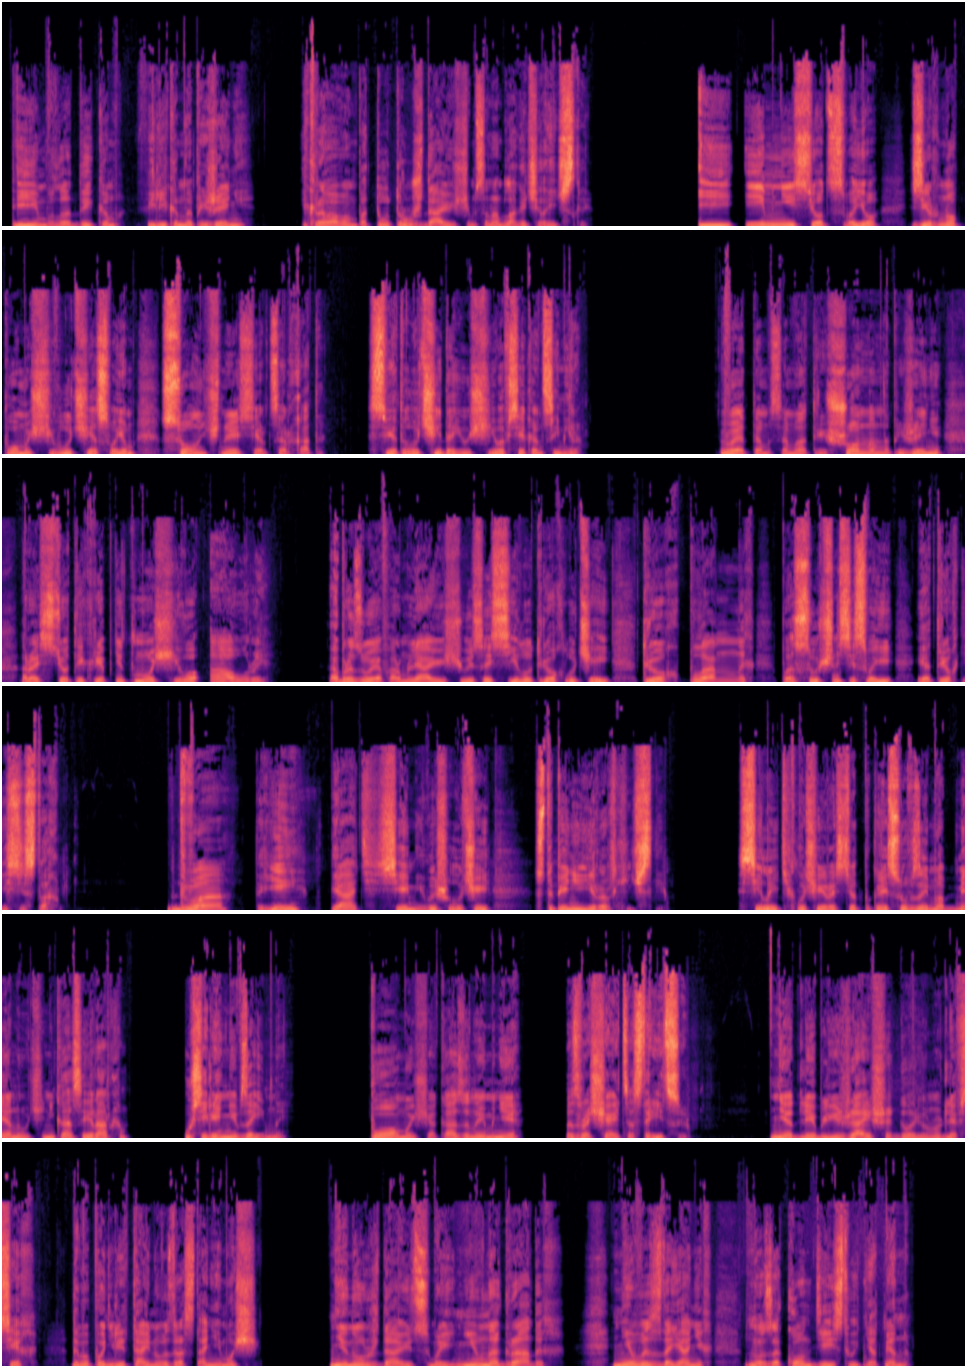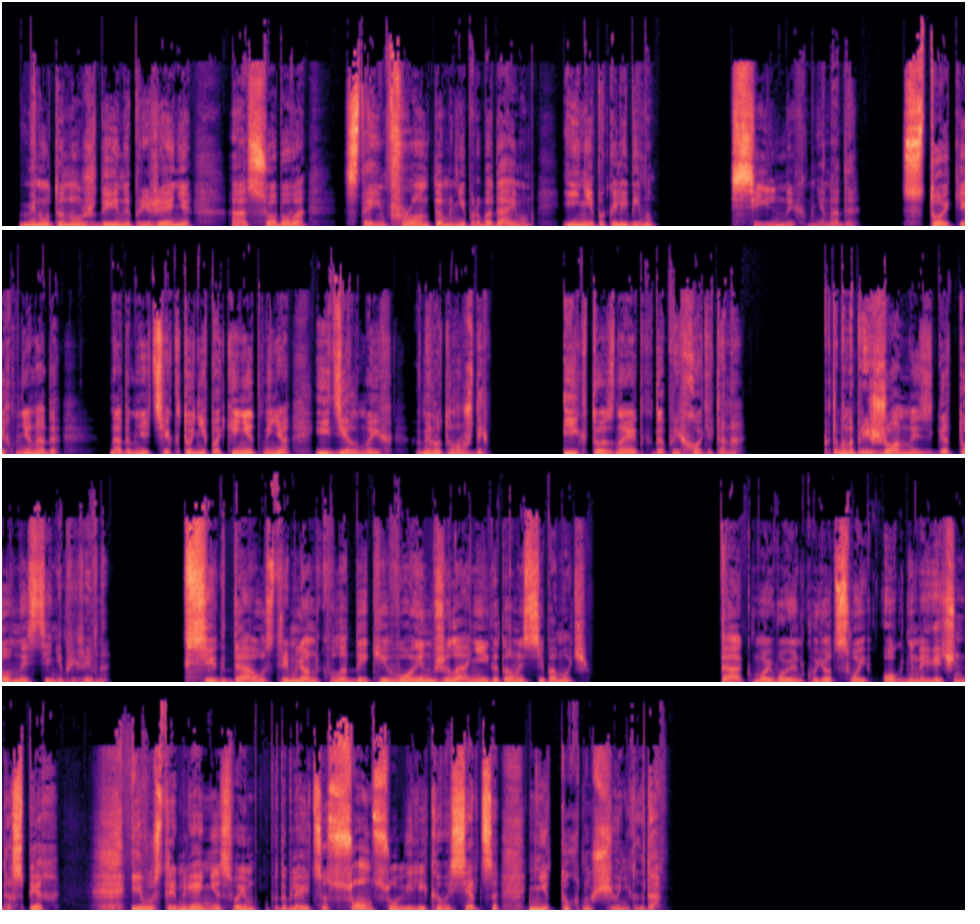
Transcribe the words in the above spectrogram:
Им, владыкам, в великом напряжении и кровавом поту, труждающимся на благо человеческое. И им несет свое зерно помощи в луче своем солнечное сердце Архата светолучи, дающие во все концы мира. В этом самоотрешенном напряжении растет и крепнет мощь его ауры, образуя оформляющуюся силу трех лучей, трех планных по сущности своей и о трех естествах. Два, три, пять, семь и выше лучей ступени иерархические. Сила этих лучей растет по колесу взаимообмена ученика с иерархом, усиление взаимное. Помощь, оказанная мне, возвращается старицей. Не для ближайших, говорю, но для всех, дабы поняли тайну возрастания мощи. Не нуждаются мои ни в наградах, ни в воздаяниях, но закон действует неотменно. В минуты нужды и напряжения особого стоим фронтом непрободаемым и непоколебимым. Сильных мне надо, стойких мне надо — надо мне те, кто не покинет меня и дел моих в минуту нужды. И кто знает, когда приходит она. Потому напряженность готовности непрерывна. Всегда устремлен к владыке воин в желании и готовности помочь. Так мой воин кует свой огненный вечный доспех и в устремлении своем уподобляется солнцу великого сердца, не тухнущего никогда.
